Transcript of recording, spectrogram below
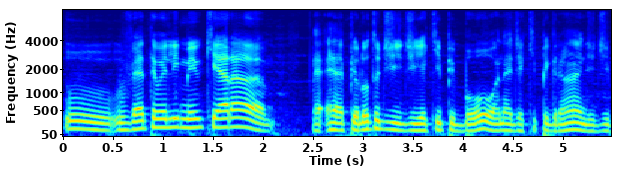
o, o Vettel, ele meio que era é, é piloto de, de, equipe boa, né? De equipe grande, de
